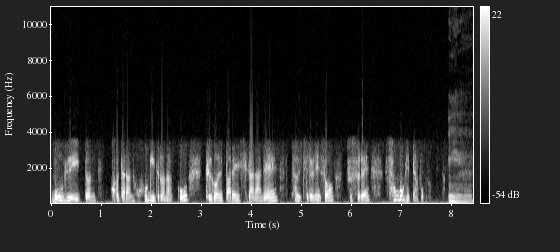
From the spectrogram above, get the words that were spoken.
목 위에 있던 커다란 혹이 드러났고 그걸 빠른 시간 안에 절제를 해서 수술에 성공했다고 그럽니다. 예.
